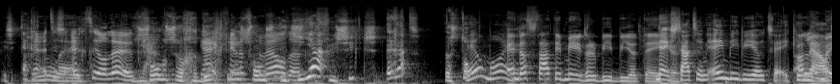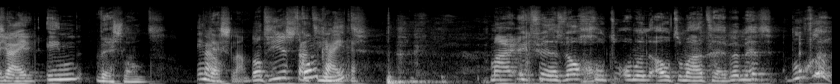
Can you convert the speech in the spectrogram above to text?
Is echt Ja, het is leuk. echt heel leuk. Soms een gedichtje, soms geweldig. iets Ja. fysieks. Echt? Dat is top. Heel mooi. En dat staat in meerdere bibliotheken. nee, het staat in één bibliotheek in Alleen Naaldwijk. In Westland. In Nou, Westland. Want hier staat Kom hij kijken. niet. Maar ik vind het wel goed om een automaat te hebben met boeken.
